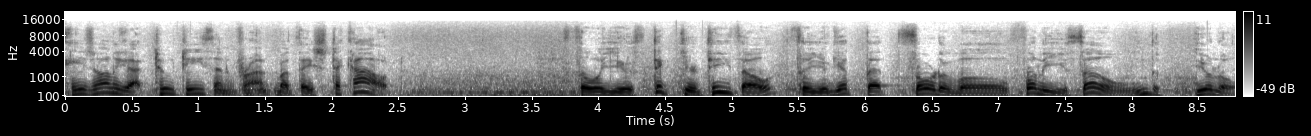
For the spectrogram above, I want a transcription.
he's only got two teeth in front, but they stick out. So you stick your teeth out so you get that sort of a funny sound, you know.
